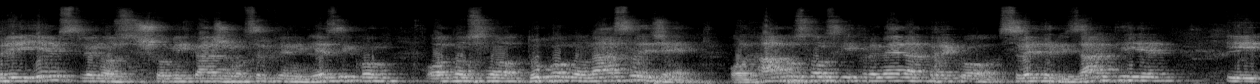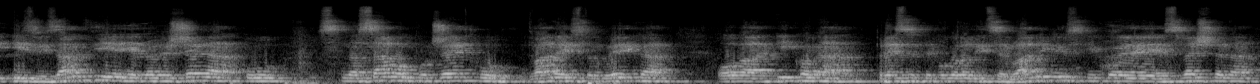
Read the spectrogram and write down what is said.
prijemstvenost, što mi kažemo crkvenim jezikom, odnosno duhovno nasleđe od apostolskih vremena preko Svete Bizantije i iz Vizantije je donešena u, na samom početku 12. veka ova ikona presvete Bogorodice Vladimirske koja je sveštena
